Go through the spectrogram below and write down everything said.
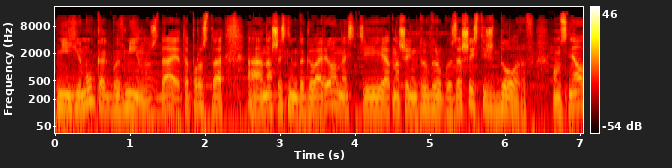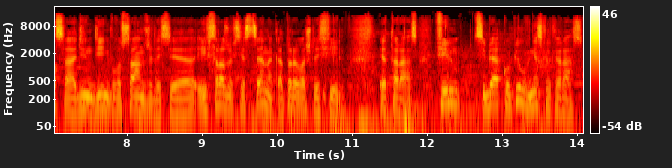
не ему как бы в минус, да, это просто а, наша с ним договоренность, близость и отношение друг к другу. За 6 тысяч долларов он снялся один день в Лос-Анджелесе, и сразу все сцены, которые вошли в фильм. Это раз. Фильм себя купил в несколько раз.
